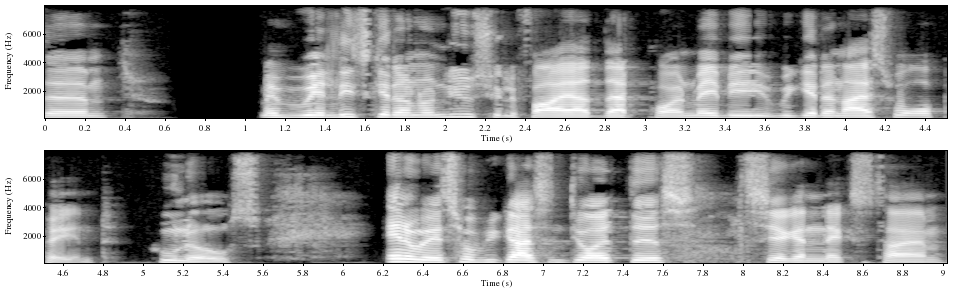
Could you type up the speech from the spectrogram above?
Um, Maybe we at least get an unusual fire at that point. Maybe we get a nice war paint. Who knows? Anyways, hope you guys enjoyed this. See you again next time.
